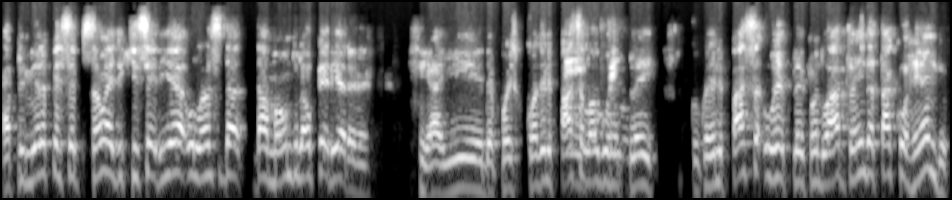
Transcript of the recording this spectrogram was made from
a primeira percepção é de que seria o lance da, da mão do Léo Pereira, né? E aí, depois, quando ele passa logo o replay, quando ele passa o replay, quando o árbitro ainda está correndo,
